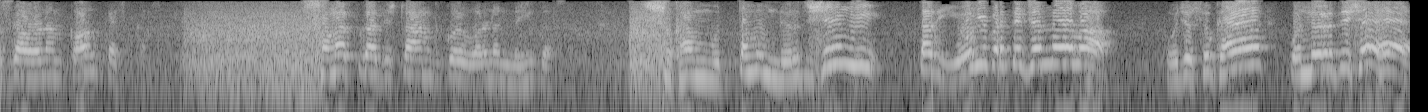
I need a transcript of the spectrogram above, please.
उसका वर्णन कौन कैसे कर सकता समस्त का अधिष्ठान का कोई वर्णन नहीं कर सकता। सुखम उत्तम निर्दिशय भी तद योगी प्रत्यक्ष में वो जो सुख है, वो निर्दिशय है।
